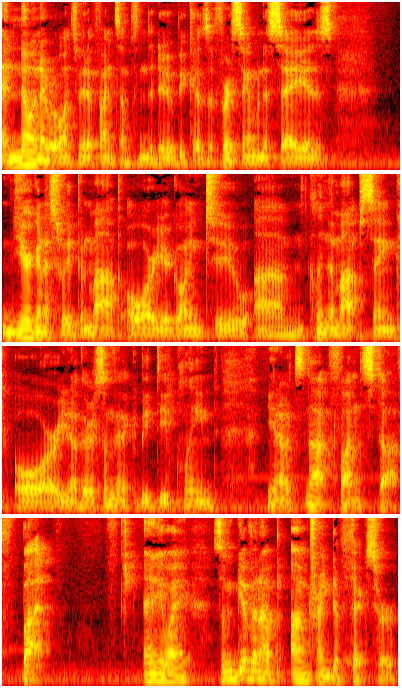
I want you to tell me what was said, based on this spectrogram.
And no one ever wants me to find something to do because the first thing I'm going to say is you're going to sweep and mop, or you're going to um, clean the mop sink, or you know there's something that could be deep cleaned. You know, it's not fun stuff, but Anyway, so I'm giving up on trying to fix her.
